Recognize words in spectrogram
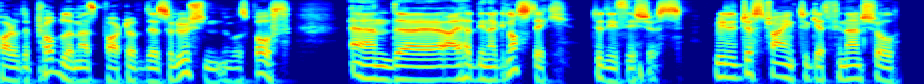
part of the problem as part of the solution. It was both. And uh, I had been agnostic to these issues, really just trying to get financial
